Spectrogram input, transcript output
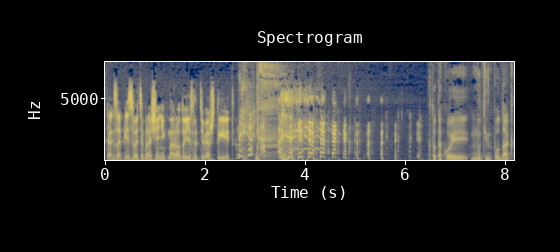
Как записывать обращение к народу, если тебя штырит? Кто такой Мутин Пудак?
